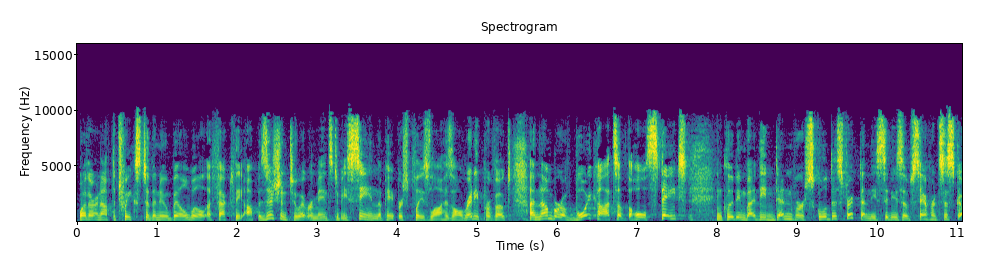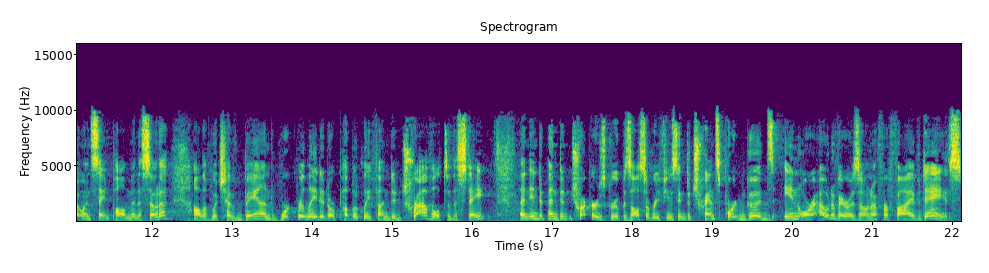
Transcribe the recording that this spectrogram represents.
Whether or not the tweaks to the new bill will affect the opposition to it remains to be seen. The Papers, Please law has already provoked a number of boycotts of the whole state, including by the Denver School District and the cities of San Francisco and St. Paul, Minnesota, all of which have banned work related or publicly funded travel to the state. An independent truckers group is also refusing to transport goods in or out of Arizona for five days.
